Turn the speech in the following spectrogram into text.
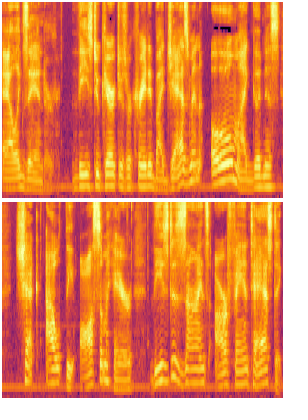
Alexander. These two characters were created by Jasmine. Oh my goodness. Check out the awesome hair. These designs are fantastic.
